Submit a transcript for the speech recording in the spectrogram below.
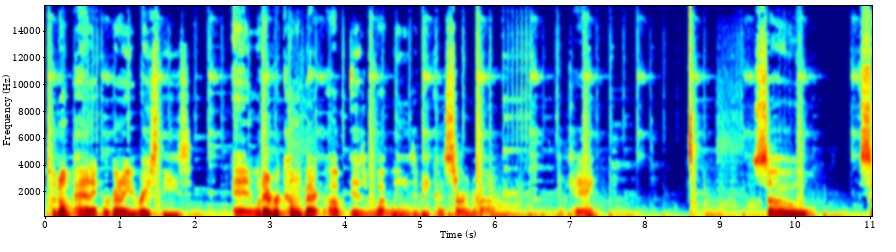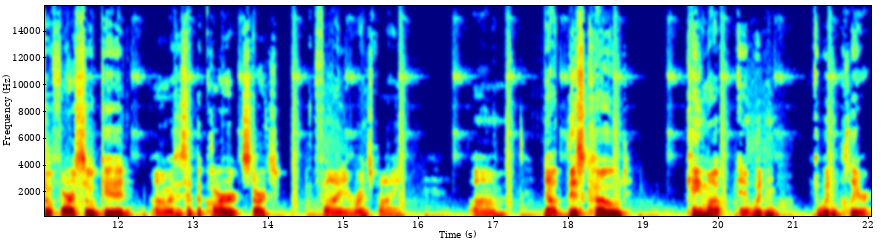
So don't panic, we're gonna erase these and whatever comes back up is what we need to be concerned about, okay? So, so far so good. Um, as I said, the car starts fine, it runs fine. Um, now this code came up and it wouldn't it wouldn't clear.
